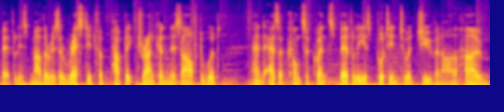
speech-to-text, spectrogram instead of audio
Beverly's mother is arrested for public drunkenness afterward, and as a consequence Beverly is put into a juvenile home.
